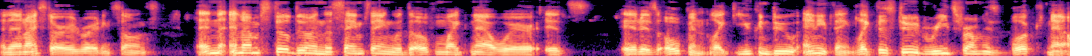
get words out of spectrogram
and then I started writing songs. And and I'm still doing the same thing with the open mic now where it's it is open. Like you can do anything. Like this dude reads from his book now.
